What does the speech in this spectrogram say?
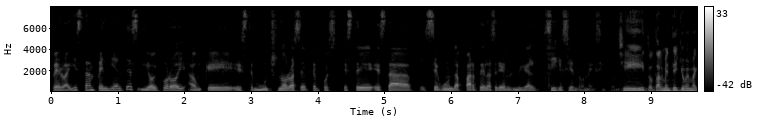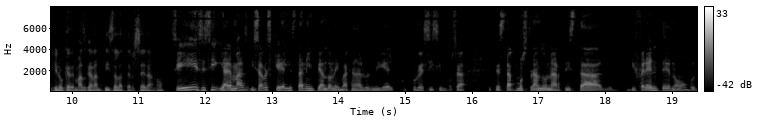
pero ahí están pendientes y hoy por hoy, aunque este, muchos no lo acepten, pues este, esta segunda parte de la serie de Luis Miguel sigue siendo un éxito. ¿no? Sí, totalmente. Yo me imagino que además garantiza la tercera, ¿no? Sí, sí, sí. Y además, y sabes que él está limpiando la imagen a Luis Miguel gruesísimo. O sea, te está mostrando un artista diferente, ¿no? Pues,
